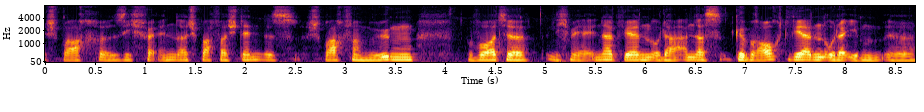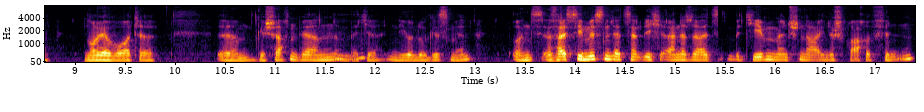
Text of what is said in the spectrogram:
Sprache sich verändert, Sprachverständnis, Sprachvermögen Worte nicht mehr erinnert werden oder anders gebraucht werden oder eben äh, neue Worte äh, geschaffen werden, mhm. welche Neologismen. Und das heißt, sie müssen letztendlich einerseits mit jedem Menschen eine eigene Sprache finden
